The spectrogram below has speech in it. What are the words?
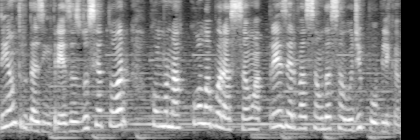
dentro das empresas do setor, como na colaboração à preservação da saúde pública.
